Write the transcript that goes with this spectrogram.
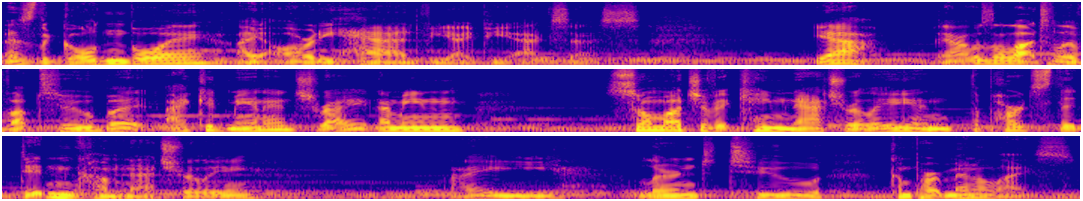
As the golden boy, I already had VIP access. Yeah, that was a lot to live up to, but I could manage, right? I mean, so much of it came naturally, and the parts that didn't come naturally, I learned to compartmentalize.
